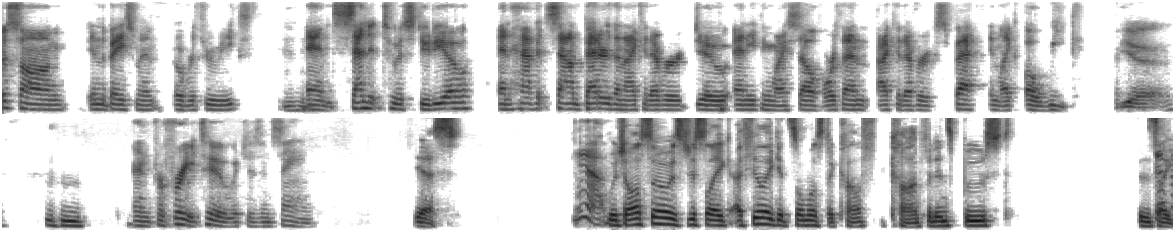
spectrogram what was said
a song in the basement over three weeks Mhm. and send it to a studio and have it sound better than I could ever do anything myself or than I could ever expect in like a week Yeah. hmm and for free too, which is insane. Yes. Yeah. Which also is just like, I feel like it's almost a conf- confidence boost. It's like,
